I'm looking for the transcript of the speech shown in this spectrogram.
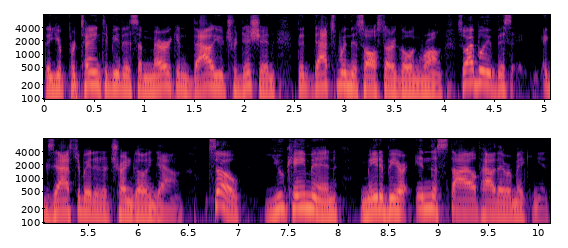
that you're pretending to be this American value tradition. That that's when this all started going wrong. So I believe this exacerbated a trend going down. So you came in, made a beer in the style of how they were making it.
